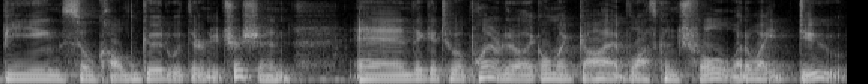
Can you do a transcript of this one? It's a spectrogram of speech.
being so-called good with their nutrition and they get to a point where they're like oh my god i've lost control. What do i do?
